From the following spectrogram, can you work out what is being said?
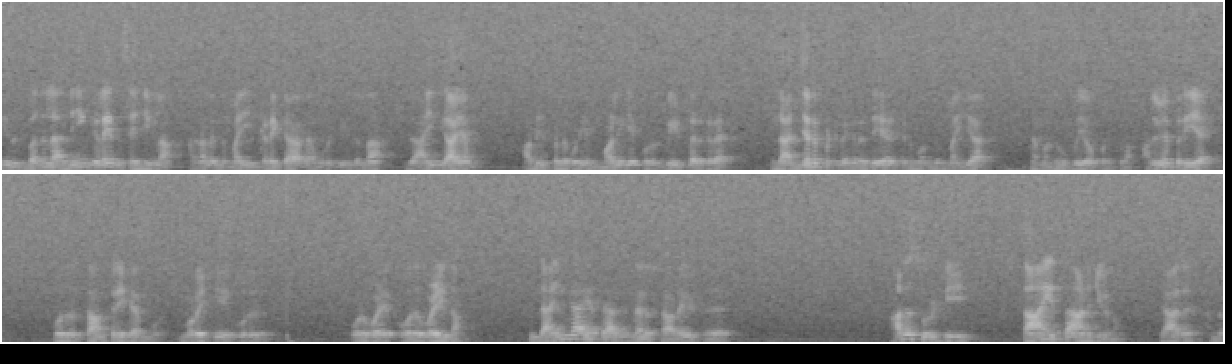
இதுக்கு பதிலாக நீங்களே இது செஞ்சுக்கலாம். அதனால் இந்த மை கிடைக்காதவங்களுக்கு இதெல்லாம் இது ஐங்காயம் அப்படின்னு சொல்லக்கூடிய மளிகை பொருள். வீட்டில் இருக்கிற இந்த அஞ்சரைப்பட்டில் இருக்கிற எடுத்து நம்ம வந்து மையா நம்ம வந்து உபயோகப்படுத்துகிறோம் அதுவே பெரிய ஒரு தாந்திரிக மு- முறைக்கு ஒரு ஒரு வழி ஒரு வழி தான் இந்த ஐங்காயத்தை அதுக்கு மேலே தடவிட்டு அதை சுருட்டி தாயத்தை அணிஞ்சுக்கணும். யார்? அந்த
